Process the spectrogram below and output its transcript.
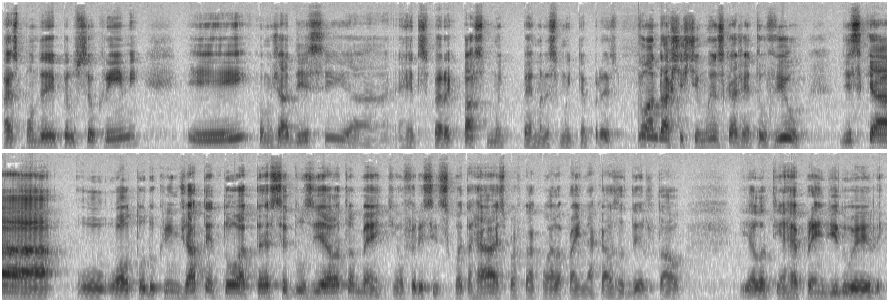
Vai responder pelo seu crime e, como já disse, a, gente espera que passe muito, permaneça muito tempo preso. Uma das testemunhas que a gente ouviu disse que a, o, o, autor do crime já tentou até seduzir ela também. Tinha oferecido 50 reais para ficar com ela, para ir na casa dele e tal. E ela tinha repreendido ele.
